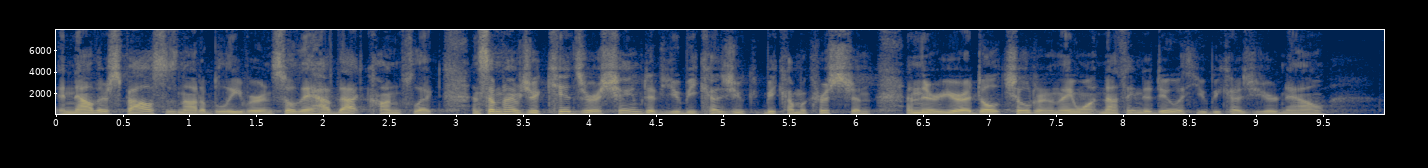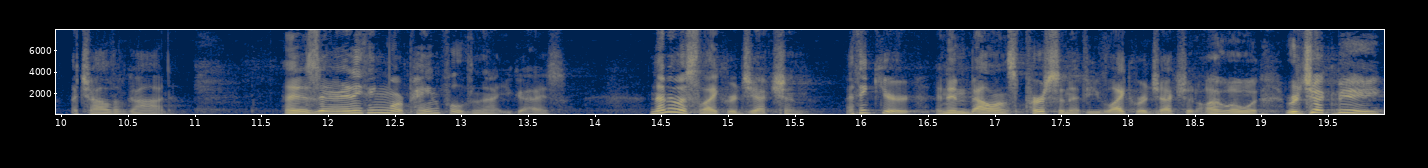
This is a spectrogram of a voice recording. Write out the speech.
and now their spouse is not a believer. And so they have that conflict. And sometimes your kids are ashamed of you because you become a Christian and they're your adult children and they want nothing to do with you because you're now a child of God. And is there anything more painful than that, you guys? None of us like rejection. I think you're an imbalanced person if you like rejection. Oh, oh, oh reject me.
